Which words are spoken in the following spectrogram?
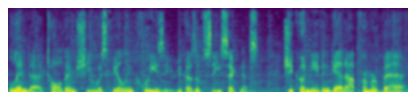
Linda told him she was feeling queasy because of seasickness. She couldn't even get up from her bed.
